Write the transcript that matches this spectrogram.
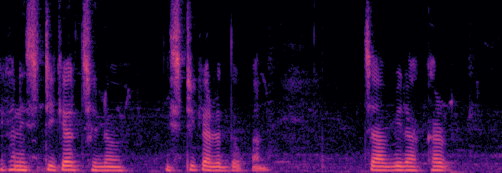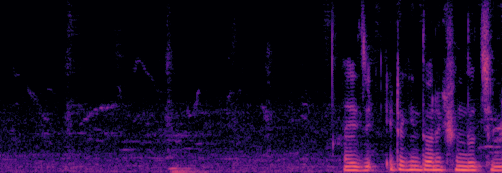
এখানে স্টিকার ছিল, স্টিকারের দোকান। চাবি রাখার এই যে, এটা কিন্তু অনেক সুন্দর ছিল।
